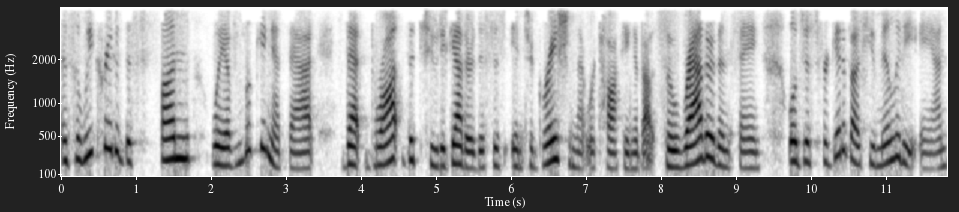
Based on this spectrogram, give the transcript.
And so we created this fun way of looking at that that brought the two together. This is integration that we're talking about. So rather than saying, well, just forget about humility, Ann,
